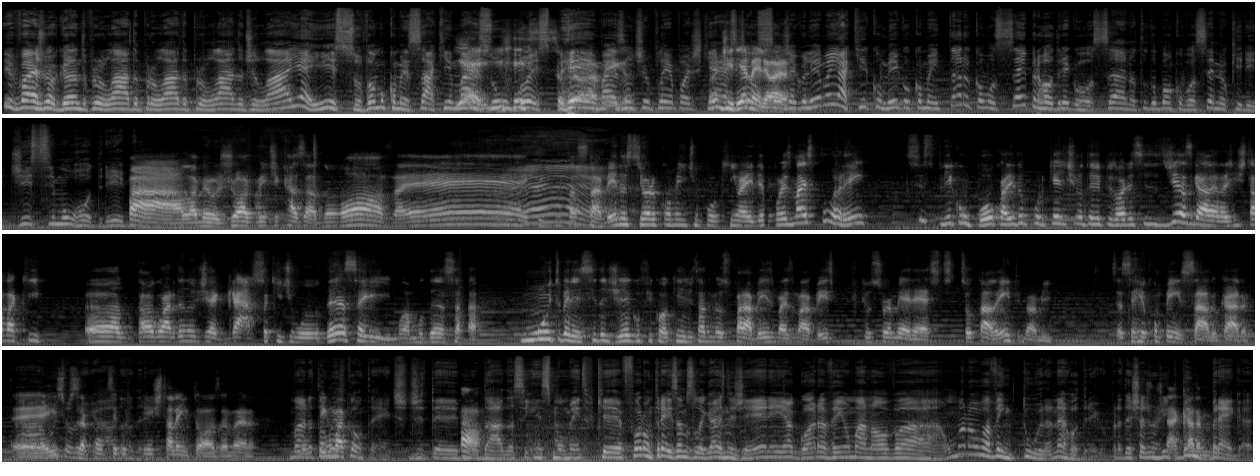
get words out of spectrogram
E vai jogando pro lado, pro lado, pro lado de lá. E é isso. Vamos começar aqui mais é um isso, 2P, mais um Two Player Podcast. Eu diria eu melhor. sou Diego Lima e aqui comigo comentando, como sempre, Rodrigo Rossano. Tudo bom com você, meu queridíssimo Rodrigo? Fala, meu jovem de casa nova. É. É. Quem não tá sabendo, o senhor comente um pouquinho aí depois, mas porém, se explica um pouco ali do porquê a gente não teve episódio esses dias, galera. A gente tava aqui. Ah, tava aguardando o Diegaço aqui de mudança e uma mudança muito merecida. Diego, ficou aqui registrado meus parabéns mais uma vez, porque o senhor merece. Seu talento, meu amigo, precisa ser recompensado, cara. Ah, É, isso precisa obrigado, acontecer com gente talentosa, mano. Mano, eu tô muito uma- contente de ter Ah. mudado assim esse momento, porque foram três anos legais no IGN e agora vem uma nova, uma nova aventura, né, Rodrigo? Pra deixar de um jeito Ah, bem cara, brega.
